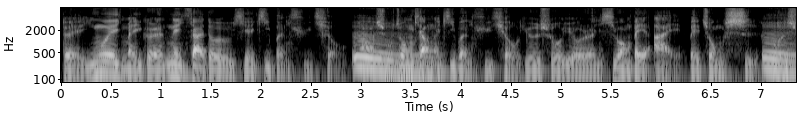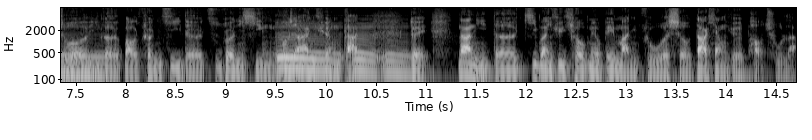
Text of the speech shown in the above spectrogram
对。因为每一个人内在都有一些基本需求啊。书中讲的基本需求，就是说有人希望被爱、被重视，或者说一个保存自己的自尊心或者安全感。嗯嗯。对，那你的基本需求没有被满足的时候，大象就会跑出来。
